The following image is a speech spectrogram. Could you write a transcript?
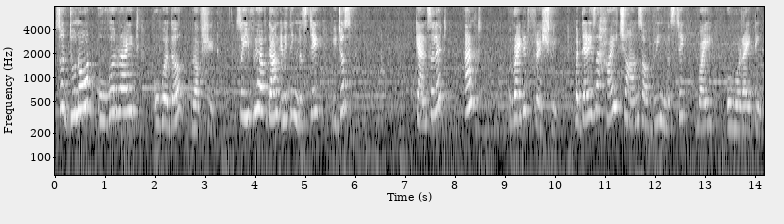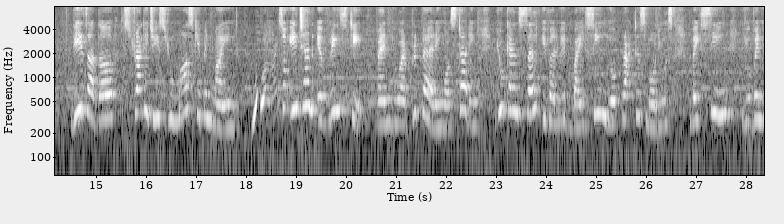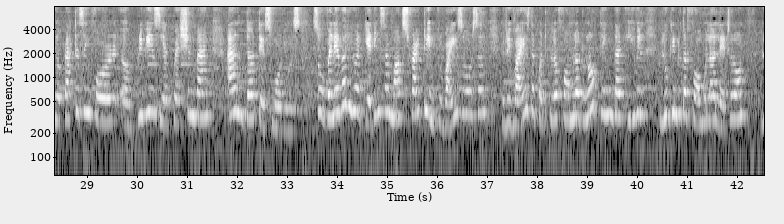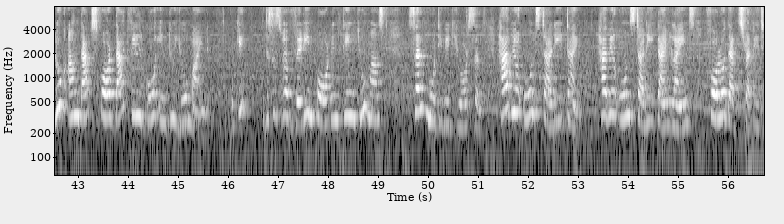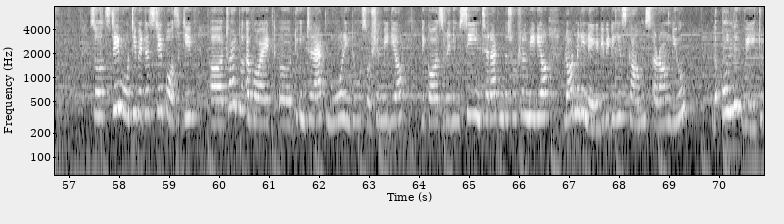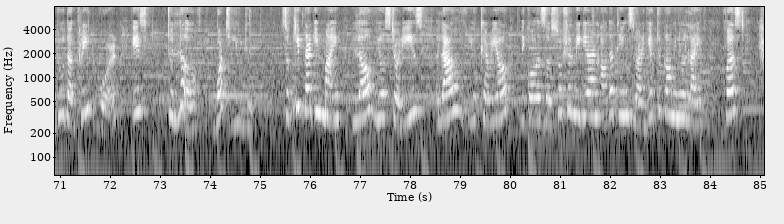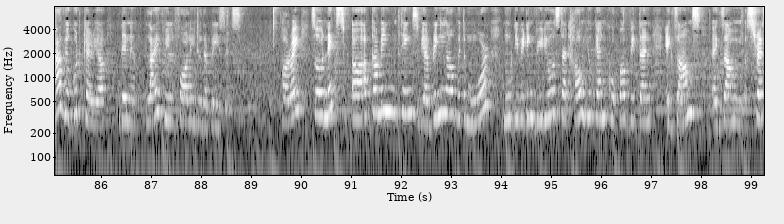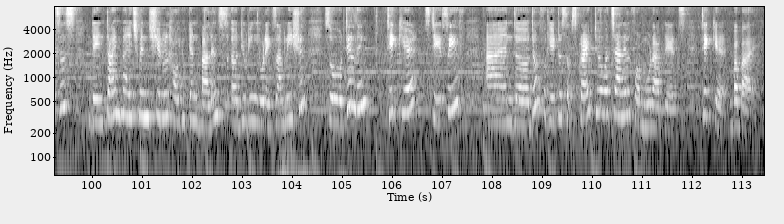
So do not overwrite over the rough sheet. So if you have done anything mistake, you just cancel it and write it freshly but there is a high chance of doing mistake while overwriting. These are the strategies you must keep in mind. So each and every step when you are preparing or studying you can self-evaluate by seeing your practice modules by seeing you when you're practicing for uh, previous year question bank and the test modules so whenever you are getting some marks try to improvise yourself revise the particular formula. Do not think that you will look into that formula later on. Look on that spot that will go into your mind. Okay? This is a very important thing. You must self motivate yourself. Have your own study time. Have your own study timelines. Follow that strategy. So stay motivated stay positive uh, try to avoid uh, to interact more into social media because when you see interact in the social media lot many negativities comes around you. The only way to do the great work is to love what you do. So keep that in mind. Love your studies love your career because uh, social media and other things are yet to come in your life. First have your good career then life will fall into the places alright so next uh, upcoming things we are bringing out with more motivating videos that how you can cope up with an exams exam stresses then time management schedule how you can balance uh, during your examination. So till then take care stay safe and uh, don't forget to subscribe to our channel for more updates. Take care. Bye bye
